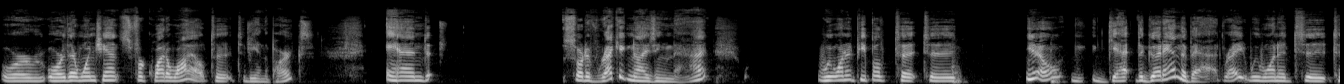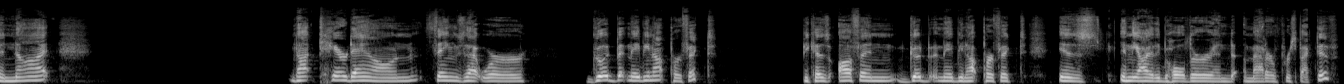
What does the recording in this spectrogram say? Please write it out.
or, or their one chance for quite a while to, to be in the parks. And sort of recognizing that, we wanted people to, to, you know, get the good and the bad, right? We wanted to, to not, not tear down things that were good, but maybe not perfect. Because often good, but maybe not perfect is in the eye of the beholder and a matter of perspective.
